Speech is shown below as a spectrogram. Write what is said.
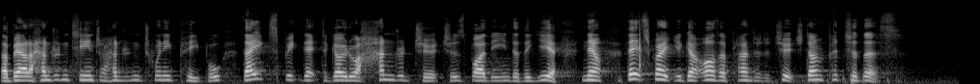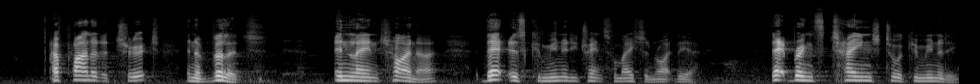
about 110 to 120 people. They expect that to go to 100 churches by the end of the year. Now, that's great. You go, oh, they've planted a church. Don't picture this. I've planted a church in a village, inland China. That is community transformation right there. That brings change to a community.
